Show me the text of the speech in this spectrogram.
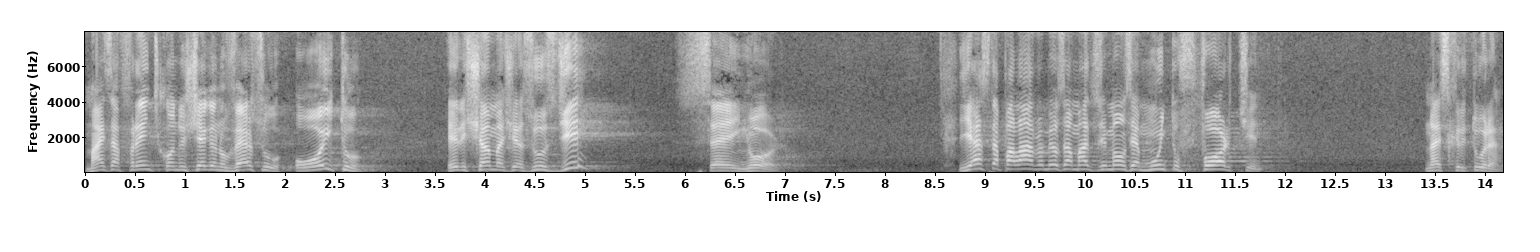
Mais à frente, quando chega no verso 8, ele chama Jesus de Senhor. E esta palavra, meus amados irmãos, é muito forte na Escritura,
